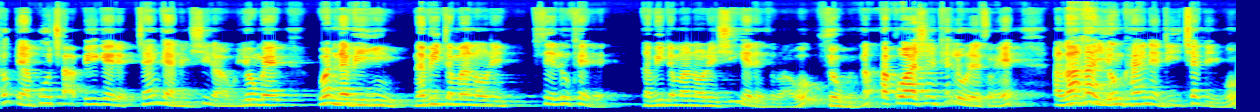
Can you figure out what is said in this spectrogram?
ထုတ်ပြန်ပို့ချပေးခဲ့တဲ့ကျမ်းဂန်တွေရှိတာကိုယုံမယ်ဝတ်နဗီယင်နဗီတမန်တော်တွေစေလွတ်ခဲ့တဲ့နဗီတမန်တော်တွေရှိခဲ့တယ်ဆိုတာကိုယုံမယ်နော်တကွာရှင်ဖြစ်လို့လေဆိုရင်အလ္လာဟ်ကယုံခိုင်းတဲ့ဒီအချက်တွေကို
